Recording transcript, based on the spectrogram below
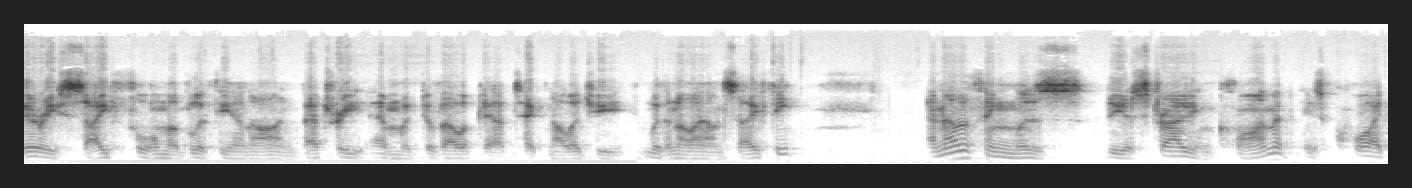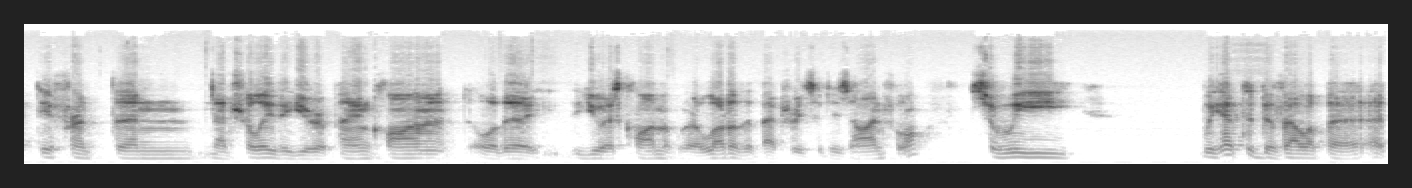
very safe form of lithium ion battery and we've developed our technology with an eye on safety. Another thing was the Australian climate is quite different than naturally the European climate or the, the US climate where a lot of the batteries are designed for. So we we had to develop a,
